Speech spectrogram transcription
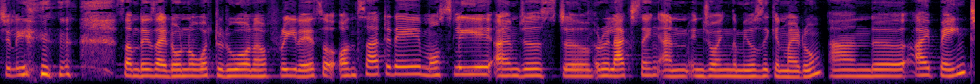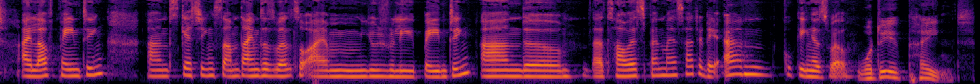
actually. Some days I don't know what to do on a free day. So on Saturday, mostly I'm just uh, relaxing and enjoying the music in my room. And uh, I paint. I love painting and sketching sometimes as well. So I'm usually painting. And uh, that's how I spend my Saturday and cooking as well. What do you paint?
